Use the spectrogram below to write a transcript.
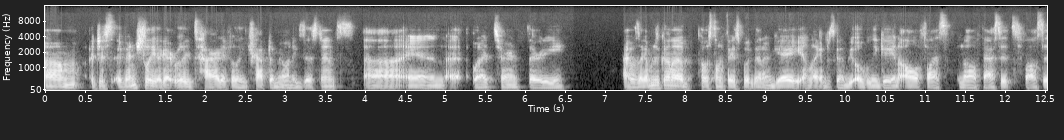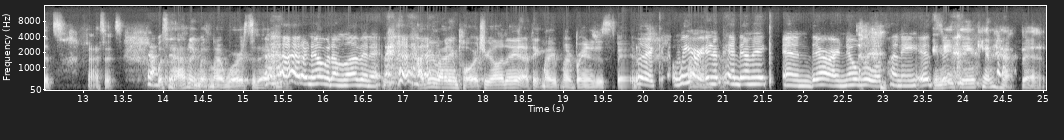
Um, I just eventually I got really tired of feeling trapped in my own existence. Uh, and uh, when I turned 30, I was like, I'm just gonna post on Facebook that I'm gay, and like I'm just gonna be openly gay in all facets, in all facets, faucets, facets. What's happening with my words today? I don't know, but I'm loving it. I've been writing poetry all day. I think my, my brain is just spinning. Look, we are um, in a pandemic, and there are no rules, honey. It's anything can happen.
